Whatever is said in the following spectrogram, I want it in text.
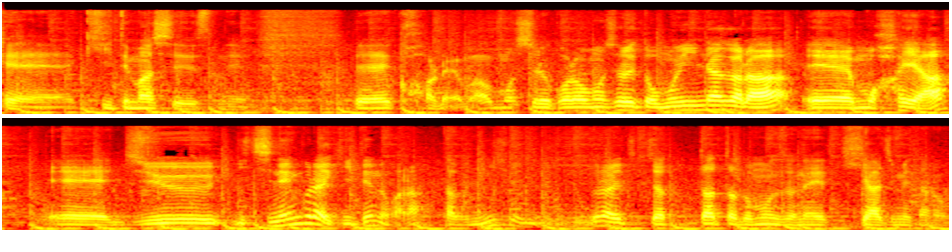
えー聞いてましてですね、えーこれは面白いこれは面白いと思いながら、えーもう早、えー11年ぐらい聞いてんのかな？多分20ぐらいだったと思うんですよね聞き始めたのが。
